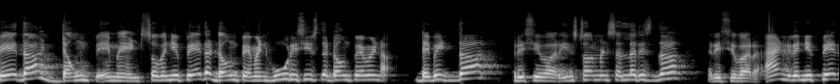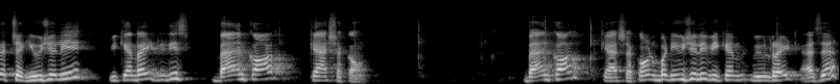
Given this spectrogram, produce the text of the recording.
pay the down payment. So when you pay the down payment, who receives the down payment? Debit the receiver. Installment seller is the receiver. And when you pay the check, usually we can write it is bank or cash account. Bank or cash account, but usually we can we will write as a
